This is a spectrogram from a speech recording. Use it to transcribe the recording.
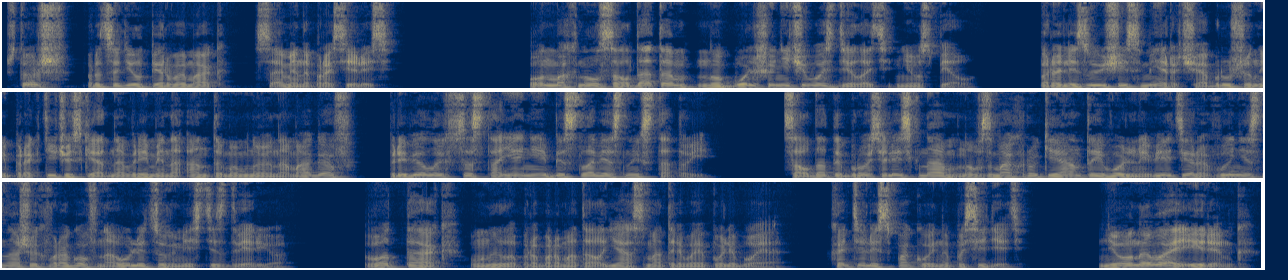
«Что ж», – процедил первый маг, – «сами напросились». Он махнул солдатам, но больше ничего сделать не успел. Парализующий смерч, обрушенный практически одновременно антом и мною на магов, привел их в состояние бессловесных статуй. Солдаты бросились к нам, но взмах руки Анта и вольный ветер вынес наших врагов на улицу вместе с дверью. «Вот так», — уныло пробормотал я, осматривая поле боя. «Хотели спокойно посидеть». «Не унывай, Иринг,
